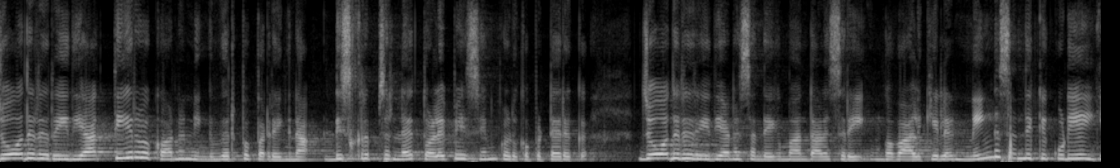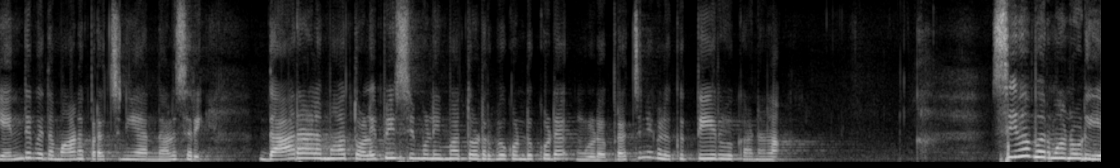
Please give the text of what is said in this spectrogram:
ஜோதிட ரீதியாக தீர்வு காண நீங்கள் விருப்பப்படுறீங்கன்னா டிஸ்கிரிப்ஷனில் தொலைபேசியும் கொடுக்கப்பட்டிருக்கு. ஜோதிட ரீதியான சந்தேகமாக இருந்தாலும் சரி உங்கள் வாழ்க்கையில் நீங்கள் சந்திக்கக்கூடிய எந்த விதமான பிரச்சனையாக இருந்தாலும் சரி தாராளமாக தொலைபேசி மூலிமா தொடர்பு கொண்டு கூட உங்களோட பிரச்சனைகளுக்கு தீர்வு காணலாம். சிவபெருமானுடைய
